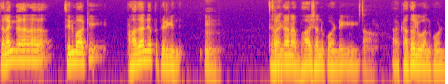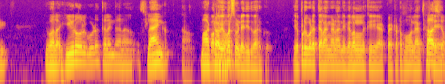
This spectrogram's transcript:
తెలంగాణ సినిమాకి ప్రాధాన్యత పెరిగింది. తెలంగాణ భాష అనుకోండి అవును. ఆ కథలు అనుకోండి ఇవాళ హీరోలు కూడా తెలంగాణ స్లాంగ్ మాట్లాడడం. విమర్శ ఉండేది ఇది వరకు ఎప్పుడు కూడా తెలంగాణని విలన్లకి పెట్టడమో లేకపోతే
